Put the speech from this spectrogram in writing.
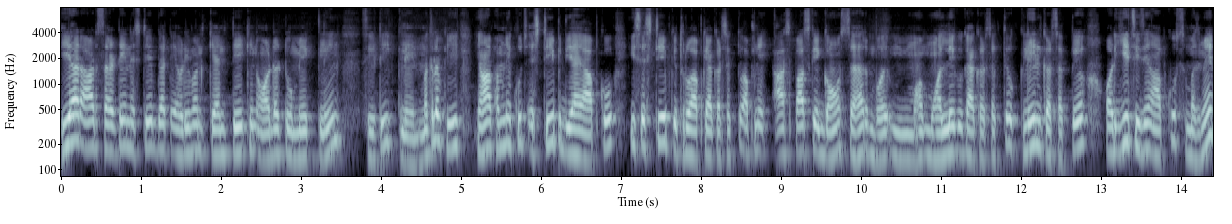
Here are are certain step that everyone can take in order to make clean city clean मतलब कि यहाँ पर हमने कुछ स्टेप दिया है आपको, इस स्टेप के थ्रू आप क्या कर सकते हो, अपने आसपास के गाँव, शहर मोहल्ले को क्या कर सकते हो क्लीन कर सकते हो, और ये चीज़ें आपको समझ में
